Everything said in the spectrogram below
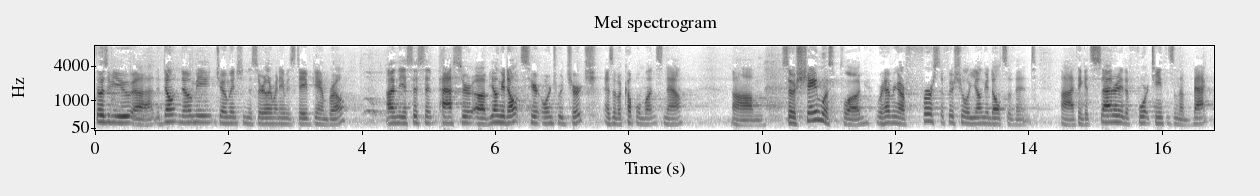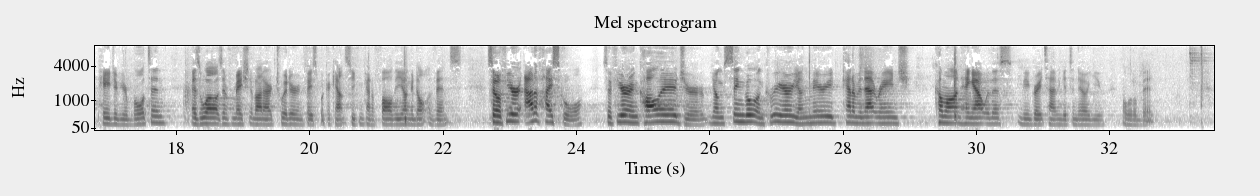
Those of you uh, that don't know me, Joe mentioned this earlier. My name is Dave Gambrell. I'm the assistant pastor of young adults here at Orangewood Church as of a couple months now. Um, so, shameless plug, we're having our first official young adults event. Uh, I think it's Saturday the 14th. It's on the back page of your bulletin, as well as information about our Twitter and Facebook accounts so you can kind of follow the young adult events. So, if you're out of high school, so if you're in college or young single and career, young married, kind of in that range, come on, hang out with us. It'd be a great time to get to know you a little bit.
